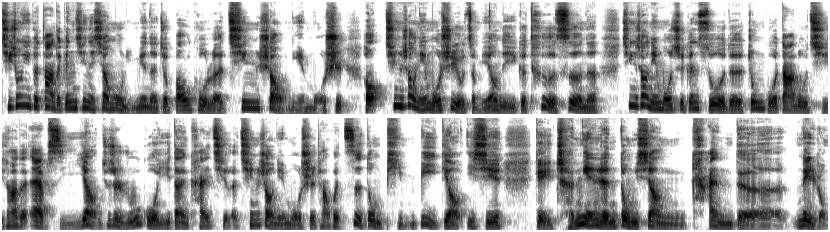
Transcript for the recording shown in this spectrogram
其中一个大的更新的项目里面呢，就包括了青少年模式。好，青少年模式有怎么样的一个特色呢？青少年模式跟所有的中国大陆其他的 Apps 一样，就是如果一旦开启了青少年模式，它会自动屏蔽掉一些给成年人动向看的内容。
